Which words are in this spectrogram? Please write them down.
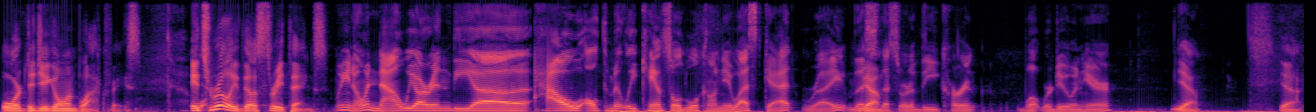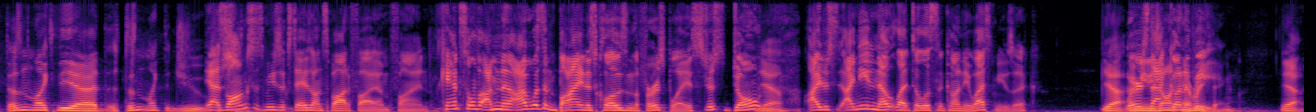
or did you go in blackface? It's really those three things. you know, and now we are in the uh, how ultimately canceled will Kanye West get, right? That's, Yeah. that's sort of the current what we're doing here. Yeah, yeah. Doesn't like the uh, doesn't like the Jews. Yeah, as long as his music stays on Spotify, I'm fine. Cancel. I'm. Not, I wasn't buying his clothes in the first place. Just don't. Yeah. I just. I need an outlet to listen to Kanye West music. yeah. where's I mean, that on gonna be? everything. Yeah.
